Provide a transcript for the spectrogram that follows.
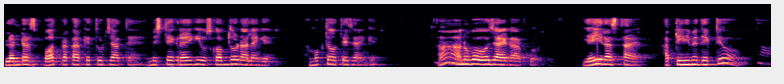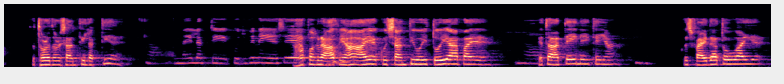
ब्लंडर्स बहुत प्रकार के टूट जाते हैं। मिस्टेक रहेगी उसको हम धो डालेंगे। हम मुक्त होते जाएँगे। हाँ अनुभव हो जाएगा आपको। यही रास्ता है। आप टीवी में देखते हो? हाँ। तो थोड़ा थोड़ा शांति लगती है? हाँ नहीं लगती कुछ भी नहीं ऐसे हाँ मगर आप यहाँ आए कुछ शांति हुई तो ही आप आए। ये तो आते ही नहीं थे यहाँ। कुछ फ़ायदा तो हुआ ही है।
